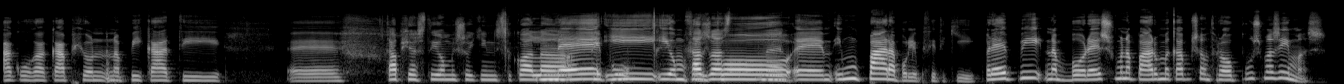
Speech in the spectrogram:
άκουγα κάποιον να πει κάτι... Ε, Κάποιο αστείο μισογυνιστικό, αλλά. ναι, τύπου... ή, ή χάζω ασ- ομοφοβικό. ναι. ε, ήμουν πάρα πολύ επιθετική. Πρέπει να μπορέσουμε να πάρουμε κάποιους ανθρώπους μαζί μας.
